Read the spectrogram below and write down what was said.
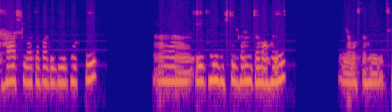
ঘাস, লতা পাতা দিয়ে ভর্তি এইখানে বৃষ্টির ঘন জমা হয়ে এই অবস্থা হয়ে গেছে।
